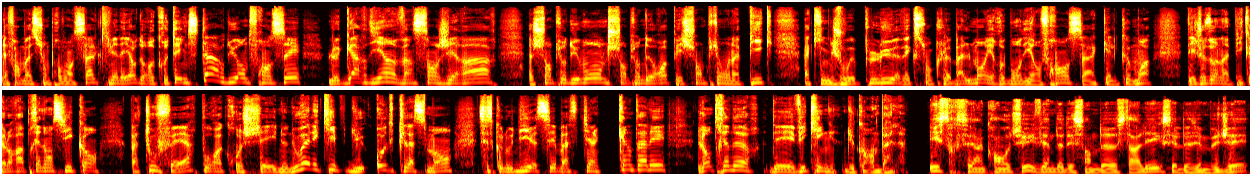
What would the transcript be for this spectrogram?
La formation provençale qui vient d'ailleurs de recruter une star du hand français, le gardien Vincent Gérard, champion du monde, champion d'Europe et champion olympique, qui ne jouait plus avec son club allemand et rebondit en France à quelques mois des Jeux olympiques. Alors après Nancy, Caen va tout faire pour accrocher une nouvelle équipe du haut de classement? C'est ce que nous dit Sébastien Quintalet, l'entraîneur des Vikings du camp handball. Istres, c'est un cran au-dessus. Ils viennent de descendre de Star League. C'est le deuxième budget.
